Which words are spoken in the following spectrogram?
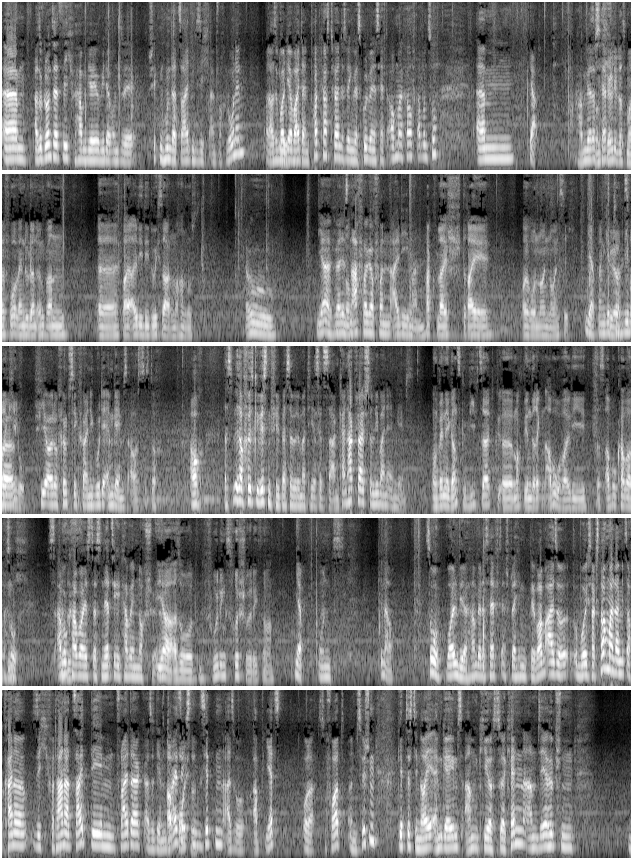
Ähm, also grundsätzlich haben wir wieder unsere schicken 100 Seiten, die sich einfach lohnen. Also Absolut. wollt ihr weiter einen Podcast hören, deswegen wäre es gut, wenn ihr das Heft auch mal kauft ab und zu. Ähm, ja, haben wir das Sonst Heft. stell dir das mal vor, wenn du dann irgendwann äh, bei Aldi die Durchsagen machen musst. Oh. Ja, ich werde jetzt Noch. Nachfolger von Aldi, Mann. Hackfleisch 3,99 Euro. Ja, dann gibt Für doch lieber zwei Kilo. 4,50 Euro für eine gute M-Games aus. Das ist doch auch, das ist auch fürs Gewissen viel besser, würde Matthias jetzt sagen. Kein Hackfleisch, sondern lieber eine M-Games. Und wenn ihr ganz gewieft seid, äh, macht ihr ein direkt ein Abo, weil die das Abo-Cover so. finde ich. Das Abo-Cover ist das jetzige Cover noch schöner. Ja, also frühlingsfrisch würde ich sagen. Ja, und genau. So wollen wir, haben wir das Heft entsprechend beworben. Also, obwohl ich sag's nochmal, damit es auch keiner sich vertan hat, seit dem Freitag, also dem Ab 30.07., also ab jetzt oder sofort inzwischen, gibt es die neue M-Games am Kiosk zu erkennen, am sehr hübschen,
